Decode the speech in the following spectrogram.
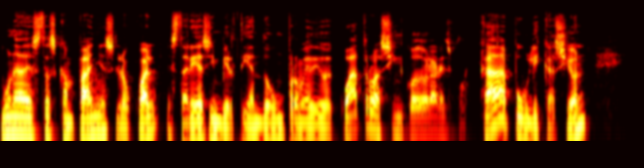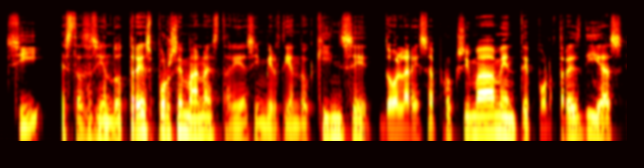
una de estas campañas, lo cual estarías invirtiendo un promedio de cuatro a cinco dólares por cada publicación. Si estás haciendo tres por semana, estarías invirtiendo 15 dólares aproximadamente por tres días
